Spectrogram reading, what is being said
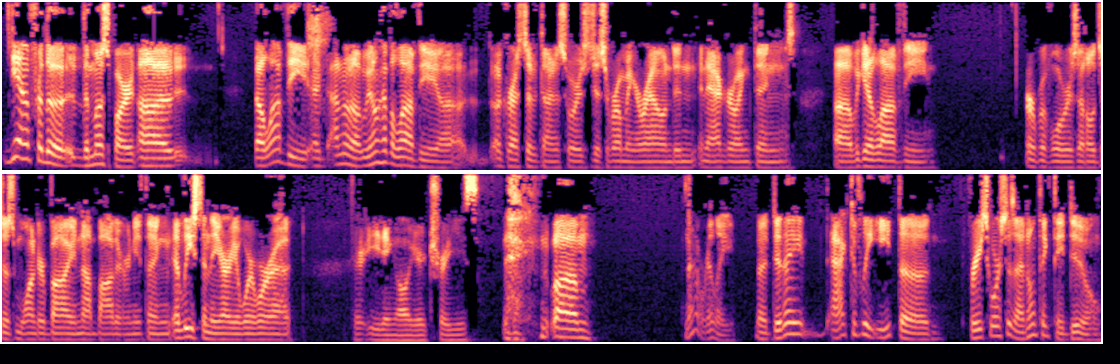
yeah, for the the most part. Uh, a lot of the I don't know. We don't have a lot of the uh, aggressive dinosaurs just roaming around and, and aggroing things. Uh, we get a lot of the herbivores that'll just wander by and not bother anything. At least in the area where we're at. They're eating all your trees. Um, not really. Uh, do they actively eat the resources? I don't think they do. I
